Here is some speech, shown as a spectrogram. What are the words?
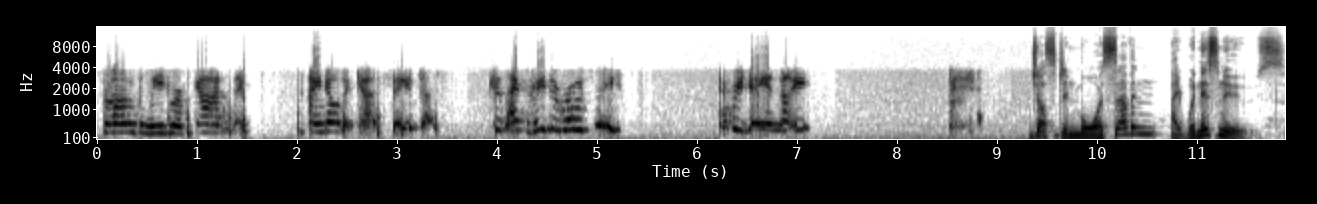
strong believer of God. I, I know that God saved us because I prayed the rosary every day and night. Justin Moore, 7 Eyewitness News.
